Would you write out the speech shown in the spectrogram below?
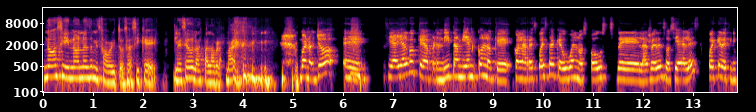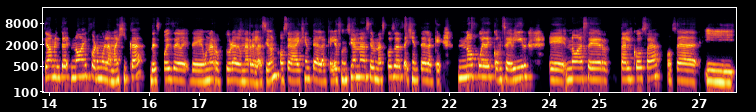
no, sí, no, no es de mis favoritos, así que le cedo las palabras. bueno, yo eh, si hay algo que aprendí también con lo que, con la respuesta que hubo en los posts de las redes sociales, fue que definitivamente no hay fórmula mágica después de, una ruptura de una relación. O sea, hay gente a la que le funciona hacer unas cosas, hay gente a la que no puede concebir eh, no hacer tal cosa, o sea, y,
